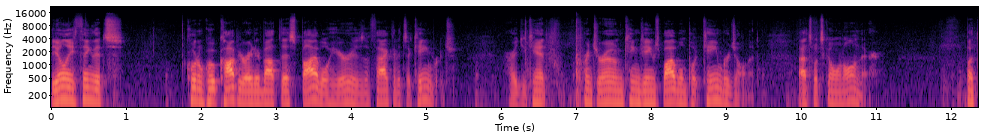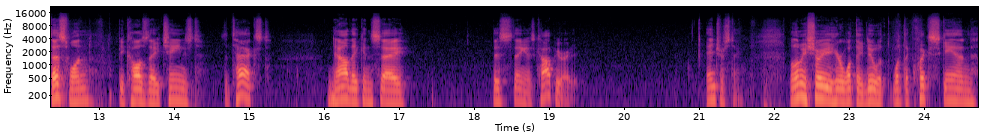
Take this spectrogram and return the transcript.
The only thing that's quote unquote copyrighted about this Bible here is the fact that it's a Cambridge. All right, you can't print your own King James Bible and put Cambridge on it. That's what's going on there. But this one, because they changed the text, now they can say this thing is copyrighted. Interesting. But let me show you here what they do with what the quick scan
